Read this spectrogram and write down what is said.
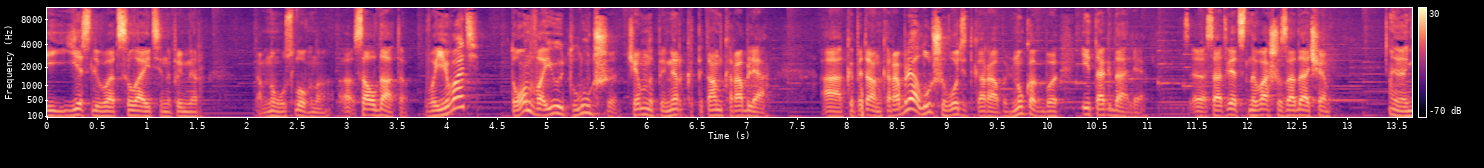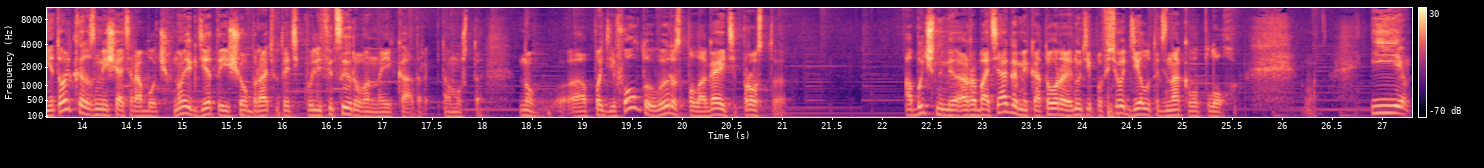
И если вы отсылаете, например, там, ну, условно, э, солдата воевать, то он воюет лучше, чем, например, капитан корабля. А капитан корабля лучше водит корабль, ну, как бы и так далее. Э, соответственно, ваша задача э, не только размещать рабочих, но и где-то еще брать вот эти квалифицированные кадры, потому что, ну, по дефолту вы располагаете просто обычными работягами, которые, ну, типа, все делают одинаково плохо. И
